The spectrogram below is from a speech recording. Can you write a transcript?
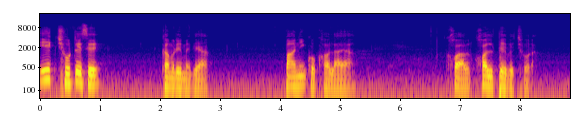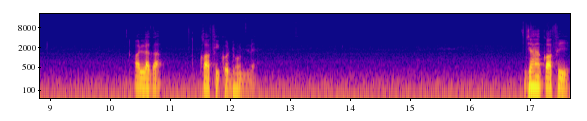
एक छोटे से कमरे में गया। पानी को खोलाया। खोल, खोलते हुए छोड़ा। और लगा कॉफ़ी को ढूँढने। जहाँ कॉफ़ी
